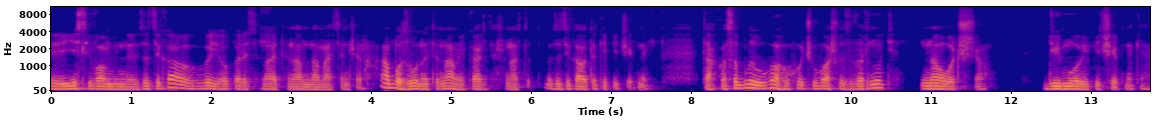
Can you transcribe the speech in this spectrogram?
Е, Якщо вам він зацікавив, ви його пересилаєте нам на месенджер. Або дзвоните нам і кажете, що нас зацікавив такий підшипник. Так, особливу увагу хочу вашу звернути на от що. Дюймові підшипники.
